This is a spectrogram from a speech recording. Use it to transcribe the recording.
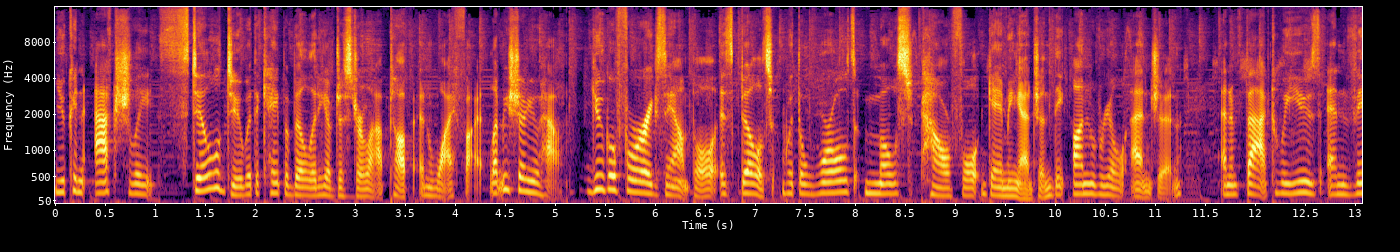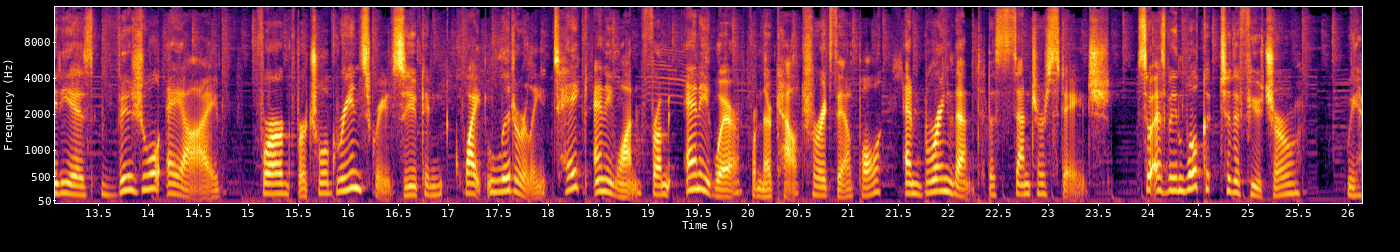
you can actually still do with the capability of just your laptop and Wi Fi. Let me show you how. Jugo, for example, is built with the world's most powerful gaming engine, the Unreal Engine. And in fact, we use NVIDIA's visual AI for our virtual green screen. So you can quite literally take anyone from anywhere, from their couch, for example, and bring them to the center stage. So as we look to the future, we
